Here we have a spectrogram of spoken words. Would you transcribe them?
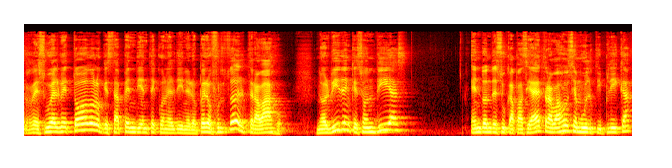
resuelve todo lo que está pendiente con el dinero, pero fruto del trabajo. No olviden que son días en donde su capacidad de trabajo se multiplica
